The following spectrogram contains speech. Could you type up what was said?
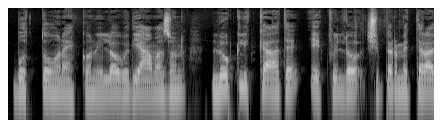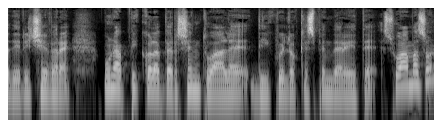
bottone con il logo di Amazon, lo cliccate e quello ci permetterà di ricevere una piccola percentuale di quello che spenderete su Amazon.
